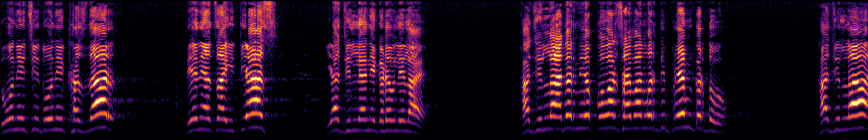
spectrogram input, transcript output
दोन्हीची दोन्ही खासदार देण्याचा इतिहास या जिल्ह्याने घडवलेला आहे. हा जिल्हा आदरणीय पवार साहेबांवरती प्रेम करतो. हा जिल्हा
